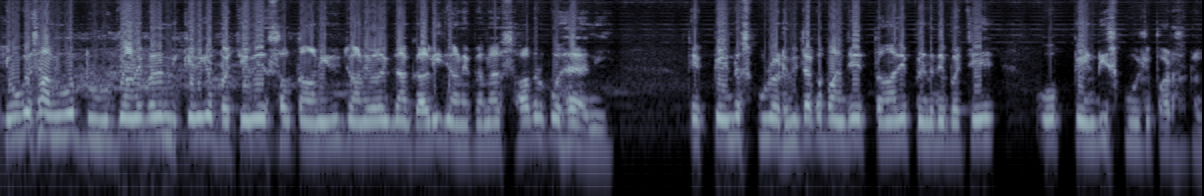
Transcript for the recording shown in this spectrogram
ਕਿਉਂਕਿ ਸਾਨੂੰ ਉਹ ਦੂਰ ਜਾਣੇ ਪੈਂਦੇ ਨਿੱਕੇ ਨਿੱਕੇ ਬੱਚੇ ਨੇ ਸੁਲਤਾਨੀ ਨੂੰ ਜਾਣੇ ਵਾਲੇ ਜਾਂ ਗਾਲੀ ਜਾਣੇ ਪੈਂਦਾ ਸਾਧਨ ਕੋਈ ਹੈ ਨਹੀਂ। ਤੇ ਪਿੰਡ ਸਕੂਲ 8ਵੀਂ ਤੱਕ ਬਣ ਜੇ ਤਾਂ ਜੇ ਪਿੰਡ ਦੇ ਬੱਚੇ ਉਹ ਪਿੰਡ ਹੀ ਸਕੂਲ 'ਚ ਪੜ੍ਹ ਸਕਣ।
